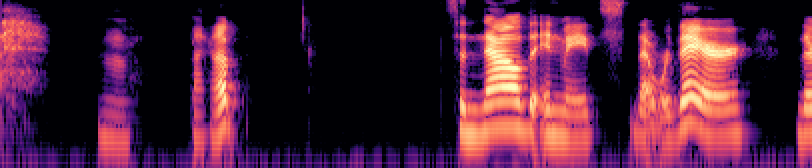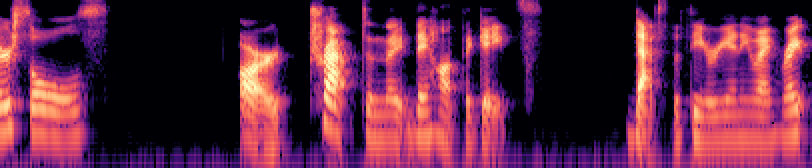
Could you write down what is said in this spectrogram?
Hmm, Back up. So now the inmates that were there, their souls are trapped and they, they haunt the gates. That's the theory, anyway, right?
